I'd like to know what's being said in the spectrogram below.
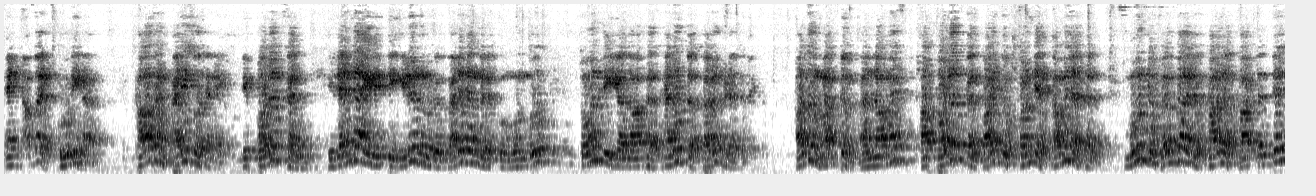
என் நபர் கூறினார். கார்பன் பரிசோதனை இப்பொருட்கள் இரண்டாயிரத்தி இருநூறு வருடங்களுக்கு முன்பு தோன்றியதாக கருத்தப்படுகிறது அது மட்டும் அல்லாமல் அப்பொருட்கள் வைத்துக் கொண்ட தமிழர்கள் மூன்று வெவ்வேறு காலகட்டத்தில்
